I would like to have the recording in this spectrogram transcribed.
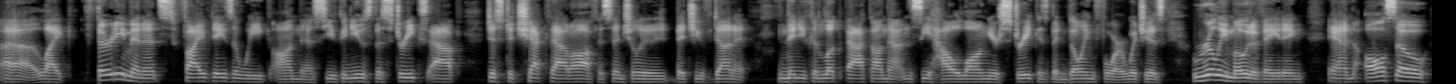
uh, like 30 minutes five days a week on this you can use the streaks app just to check that off essentially that you've done it and then you can look back on that and see how long your streak has been going for, which is really motivating and also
